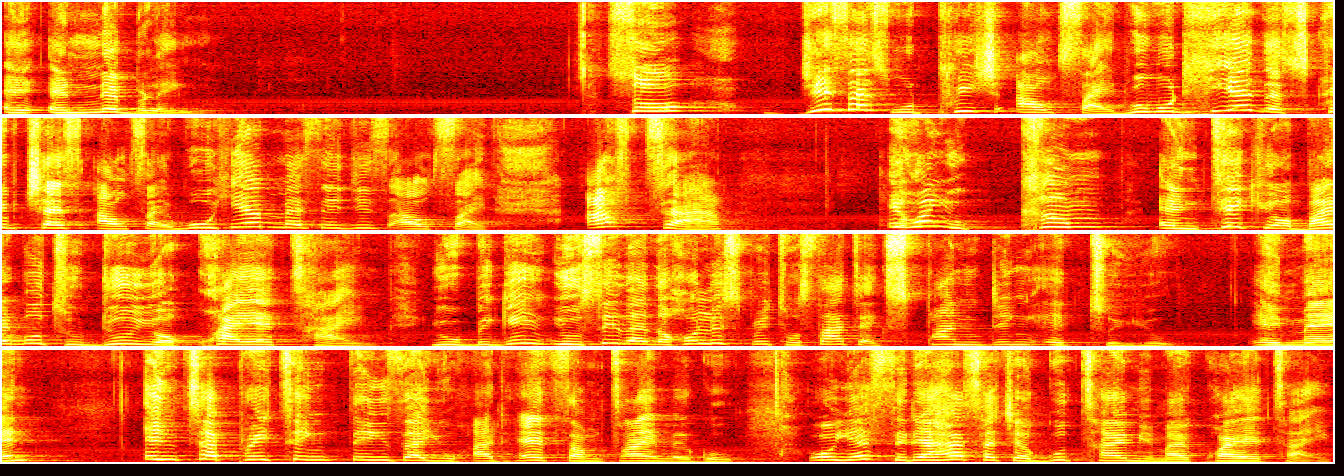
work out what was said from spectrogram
enabling. So Jesus would preach outside. We would hear the scriptures outside. We would hear messages outside. After, eh, when you come and take your Bible to do your quiet time, you begin, you see that the Holy Spirit will start expanding it to you. Amen. Interpreting things that you had heard some time ago. Oh, yesterday I had such a good time in my quiet time.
